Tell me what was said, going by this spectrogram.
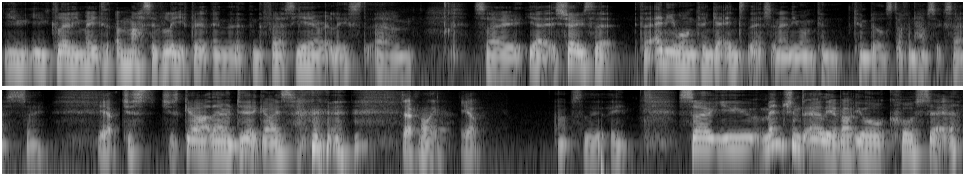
you, you clearly made a massive leap in, in the in the first year at least. Um, so yeah it shows that that anyone can get into this and anyone can can build stuff and have success. So yeah just just go out there and do it guys. Definitely. Yep. Absolutely. So you mentioned earlier about your corsair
